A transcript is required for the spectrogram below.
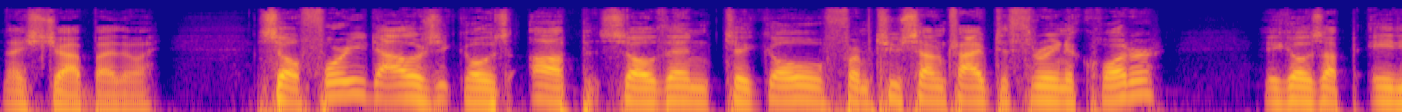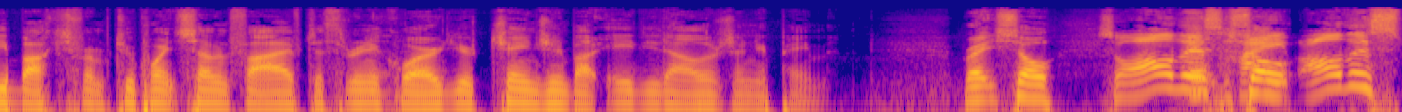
Nice job by the way. So forty dollars it goes up. So then to go from two seven five to three and a quarter, it goes up eighty bucks from two point seven five to three and a quarter. You're changing about eighty dollars on your payment. Right? So So all this And so- hype, all this,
